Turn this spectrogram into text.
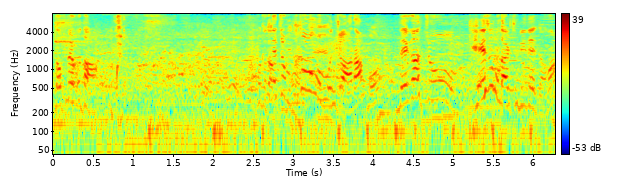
너 빼고 다 근데 좀 무서운 건 뭔지 알아? 뭐? 내가 좀 계속 날 들이대잖아?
